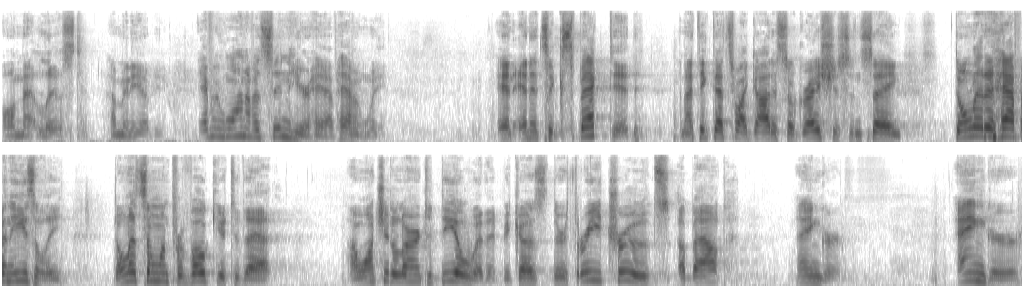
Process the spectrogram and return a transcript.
on that list. How many of you? Every one of us in here have, haven't we? And, and it's expected, and I think that's why God is so gracious in saying, don't let it happen easily. Don't let someone provoke you to that. I want you to learn to deal with it because there are three truths about anger. Anger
